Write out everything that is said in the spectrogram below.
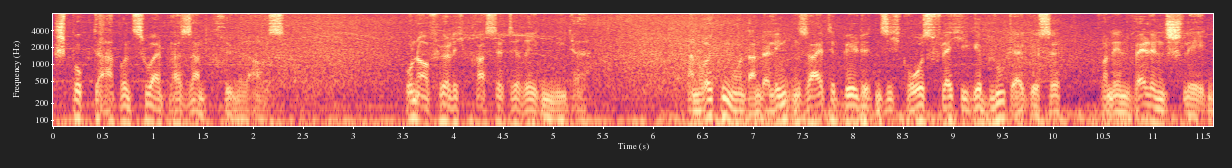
spuckte ab und zu ein paar Sandkrümel aus. Unaufhörlich prasselte Regen nieder. Am Rücken und an der linken Seite bildeten sich großflächige Blutergüsse von den Wellenschlägen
